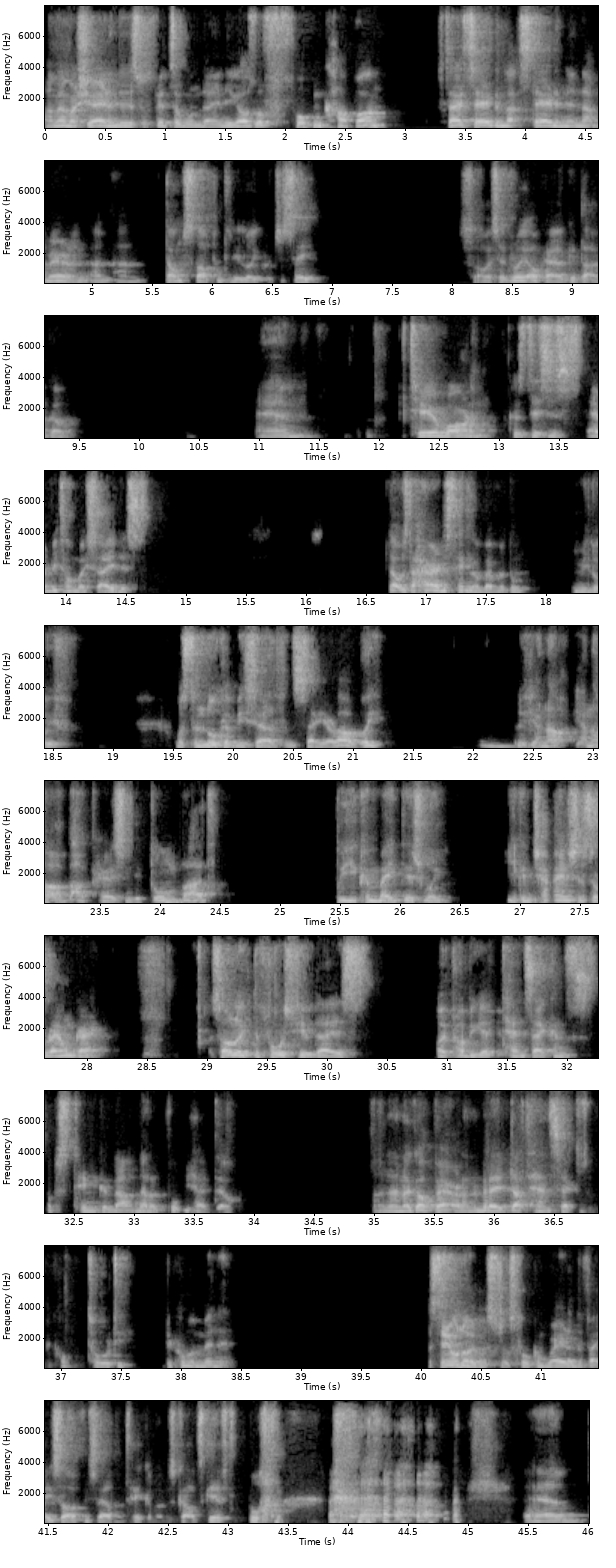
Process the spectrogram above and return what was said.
I remember sharing this with Fitzer one day, and he goes, "Well, fucking cop on. Start staring that staring in that mirror, and, and, and don't stop until you like what you see." So I said, "Right, okay, I'll give that a go." Um, tear warning, because this is every time I say this, that was the hardest thing I've ever done in my life, was to look at myself and say, "You're all right. Mm. You're not. You're not a bad person. You've done bad, but you can make this right. You can change this around, guy." So like the first few days, I'd probably get 10 seconds of thinking that and then I'd put my head down. And then I got better and I made that 10 seconds become 30, become a minute. Soon I was just fucking wearing the face off myself and thinking it was God's gift. But um,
